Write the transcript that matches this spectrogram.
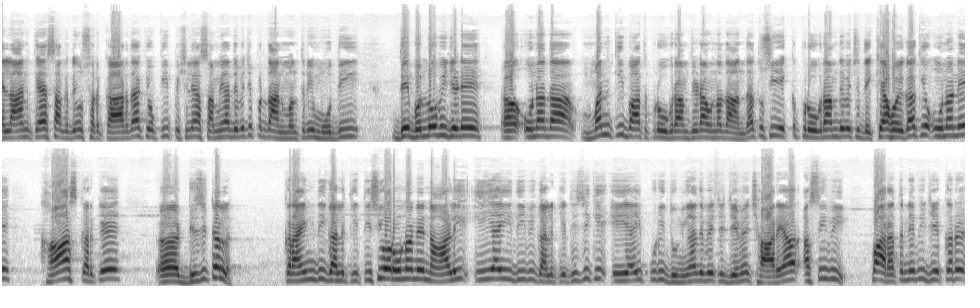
ਐਲਾਨ ਕਹਿ ਸਕਦੇ ਹੋ ਸਰਕਾਰ ਦਾ, ਕਿਉਂਕਿ ਪਿਛਲੇ ਸਮਿਆਂ ਦੇ ਵਿੱਚ ਪ੍ਰਧਾਨ ਮੰਤਰੀ ਮੋਦੀ ਦੇ ਵੱਲੋਂ ਵੀ ਜਿਹੜੇ ਉਹਨਾਂ ਦਾ ਮਨ ਕੀ ਬਾਤ ਪ੍ਰੋਗਰਾਮ ਜਿਹੜਾ ਉਹਨਾਂ ਦਾ ਆਂਦਾ ਤੁਸੀਂ ਇੱਕ ਪ੍ਰੋਗਰਾਮ ਦੇ ਵਿੱਚ ਦੇਖਿਆ ਹੋਵੇਗਾ ਕਿ ਉਹਨਾਂ ਨੇ ਖਾਸ ਕਰਕੇ ਡਿਜੀਟਲ ਕ੍ਰਾਈਮ ਦੀ ਗੱਲ ਕੀਤੀ ਸੀ ਔਰ ਉਹਨਾਂ ਨੇ ਨਾਲ ਹੀ AI ਦੀ ਵੀ ਗੱਲ ਕੀਤੀ ਸੀ ਕਿ AI ਪੂਰੀ ਦੁਨੀਆ ਦੇ ਵਿੱਚ ਜਿਵੇਂ ਛਾ ਰਿਹਾ ਔਰ ਅਸੀਂ ਵੀ ਭਾਰਤ ਨੇ ਵੀ ਜੇਕਰ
